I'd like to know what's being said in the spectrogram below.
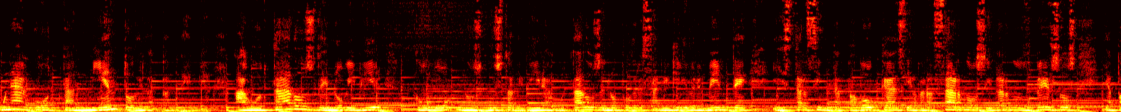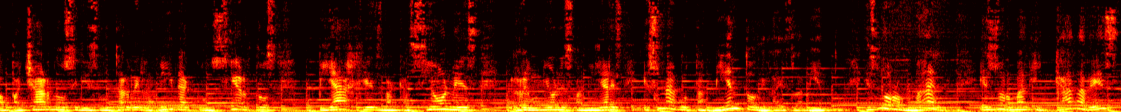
un agotamiento de la pandemia, agotados de no vivir como nos gusta vivir, agotados de no poder salir libremente y estar sin tapabocas y abrazarnos y darnos besos y apapacharnos y disfrutar de la vida, conciertos, viajes, vacaciones, reuniones familiares. Es un agotamiento del aislamiento. Es normal, es normal y cada vez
